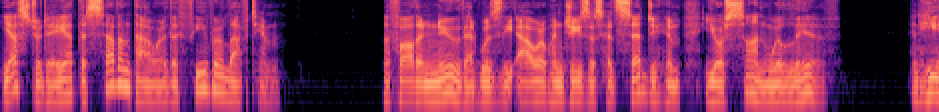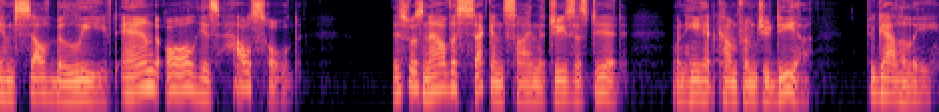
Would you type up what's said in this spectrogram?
Yesterday at the seventh hour the fever left him. The father knew that was the hour when Jesus had said to him, Your son will live. And he himself believed, and all his household. This was now the second sign that Jesus did, when he had come from Judea to Galilee.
